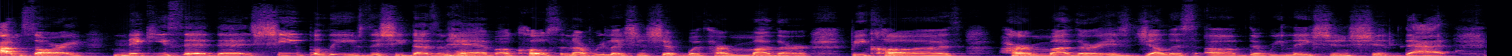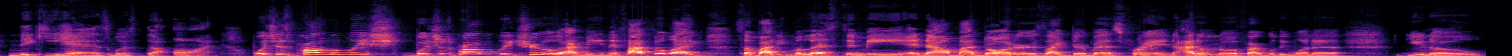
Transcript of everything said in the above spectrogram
I'm sorry. Nikki said that she believes that she doesn't have a close enough relationship with her mother because her mother is jealous of the relationship that Nikki has with the aunt, which is probably which is probably true. I mean, if I feel like somebody molested me and now my daughter is like their best friend, I don't know if I really want to, you know,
